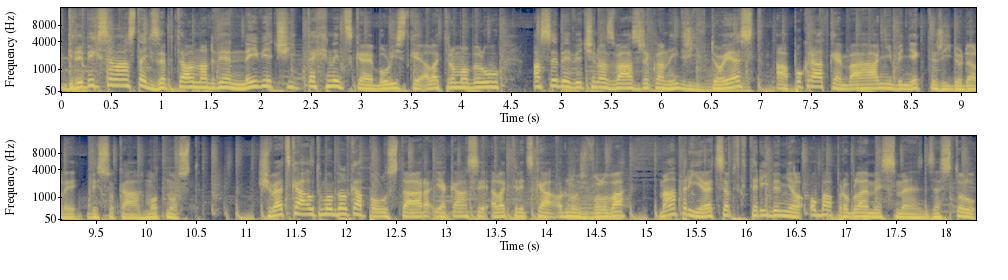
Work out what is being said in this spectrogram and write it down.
Kdybych se vás teď zeptal na dvě největší technické bolístky elektromobilů, asi by většina z vás řekla nejdřív dojezd a po krátkém váhání by někteří dodali vysoká hmotnost. Švédská automobilka Polestar, jakási elektrická odnož Volva, má prý recept, který by měl oba problémy smést ze stolu.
